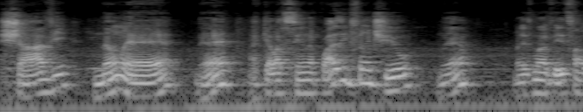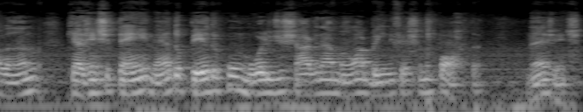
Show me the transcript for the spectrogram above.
Chave não é né, aquela cena quase infantil, né, mais uma vez falando, que a gente tem né, do Pedro com o um molho de chave na mão abrindo e fechando porta. Né, gente?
